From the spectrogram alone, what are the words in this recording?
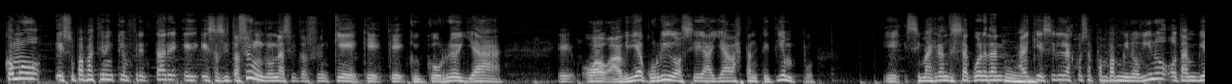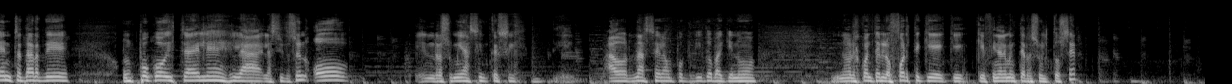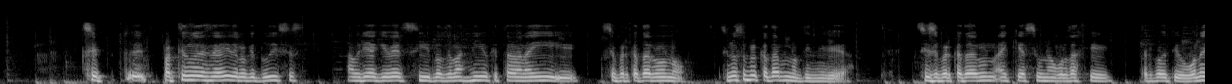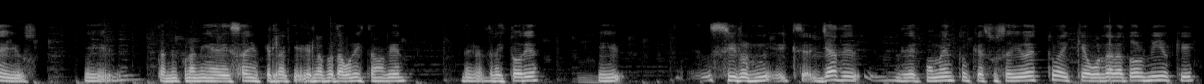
¿Cómo esos papás tienen que enfrentar e, esa situación? Una situación que, que, ocurrió ya, eh, o había ocurrido hace ya bastante tiempo. Eh, si más grandes se acuerdan, mm. hay que decirle las cosas pan pan vino vino o también tratar de un poco distraerles la, la situación o, en resumida síntesis, adornársela un poquitito para que no, no les cuenten lo fuerte que, que, finalmente resultó ser. Sí, eh, partiendo desde ahí de lo que tú dices, habría que ver si los demás niños que estaban ahí se percataron o no. Si no se percataron, no tienen idea. Si se percataron, hay que hacer un abordaje terapéutico con ellos eh, también con la niña de 10 años, que es la, que es la protagonista más bien de, la historia. Mm. si los, ya desde el momento en que ha sucedido esto, hay que abordar a todos los niños que,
